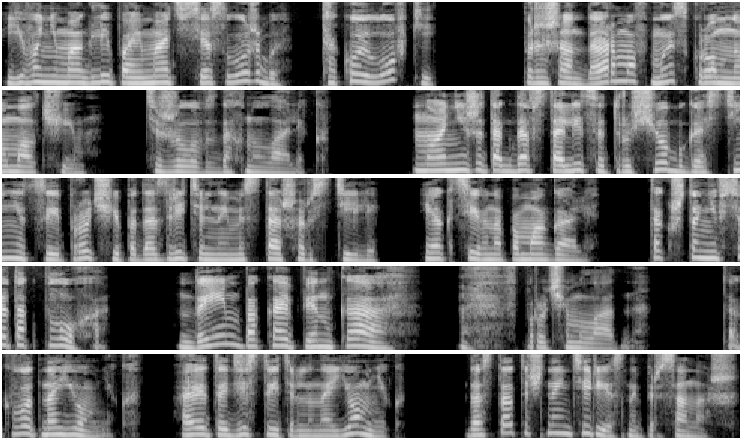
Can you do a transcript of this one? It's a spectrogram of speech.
его не могли поймать все службы? Такой ловкий?» «Про жандармов мы скромно умолчим тяжело вздохнул Алик. Но они же тогда в столице трущобы, гостиницы и прочие подозрительные места шерстили и активно помогали. Так что не все так плохо. Да им пока пинка... Впрочем, ладно. Так вот, наемник. А это действительно наемник. Достаточно интересный персонаж.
